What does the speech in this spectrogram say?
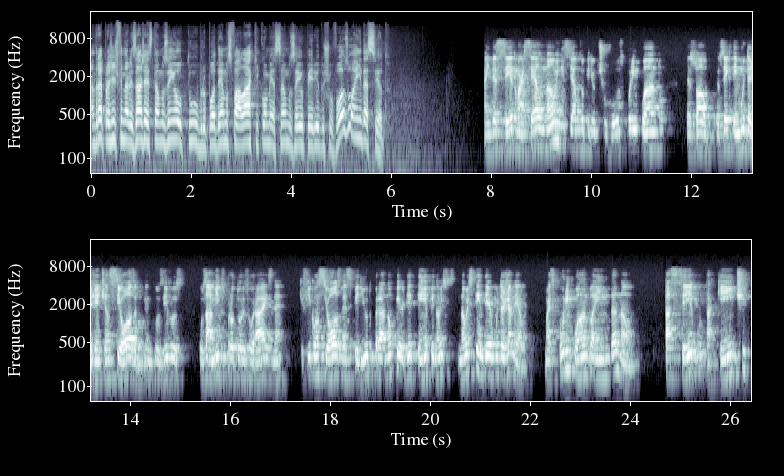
André, para a gente finalizar, já estamos em outubro. Podemos falar que começamos aí o período chuvoso ou ainda é cedo? Ainda é cedo, Marcelo. Não iniciamos o período chuvoso por enquanto. Pessoal, eu sei que tem muita gente ansiosa, inclusive os, os amigos produtores rurais, né? Que ficam ansiosos nesse período para não perder tempo e não, não estender muito a janela. Mas por enquanto ainda não. Está seco, está quente,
